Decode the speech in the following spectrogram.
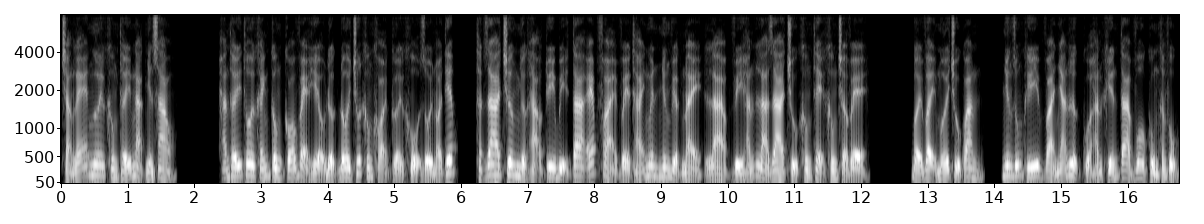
chẳng lẽ ngươi không thấy ngạc nhiên sao? Hắn thấy Thôi Khánh Công có vẻ hiểu được đôi chút không khỏi cười khổ rồi nói tiếp, thật ra Trương Nhược Hạo tuy bị ta ép phải về Thái Nguyên nhưng việc này là vì hắn là gia chủ không thể không trở về. Bởi vậy mới chủ quan, nhưng dũng khí và nhãn lực của hắn khiến ta vô cùng khâm phục.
